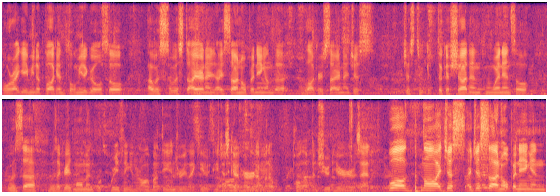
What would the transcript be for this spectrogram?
O'Reilly gave me the puck and told me to go. So I was I was tired, and I, I saw an opening on the blocker side, and I just just took, took a shot and, and went in. So it was uh, it was a great moment. Were you thinking at all about the injury? Like you, you just got hurt. I'm gonna pull up and shoot here. Or is that? Well, no. I just I just saw an opening and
